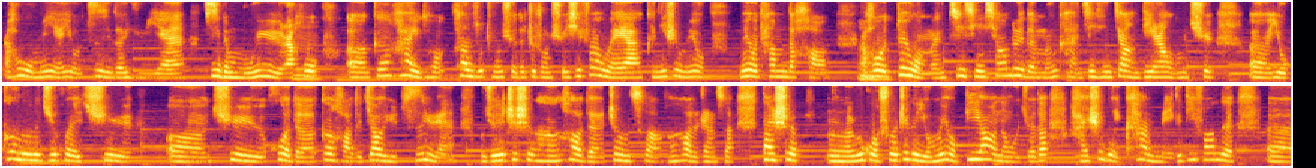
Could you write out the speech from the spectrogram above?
然后我们也有自己的语言、自己的母语，然后呃，跟汉语同汉族同学的这种学习氛围啊，肯定是没有没有他们的好。然后对我们进行相对的门槛进行降低，让我们去呃有更多的机会去。嗯，去获得更好的教育资源，我觉得这是个很好的政策，很好的政策。但是，嗯，如果说这个有没有必要呢？我觉得还是得看每个地方的，呃，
